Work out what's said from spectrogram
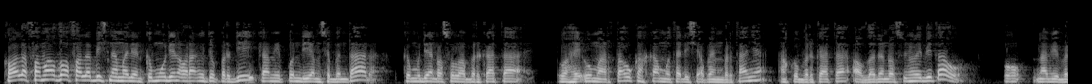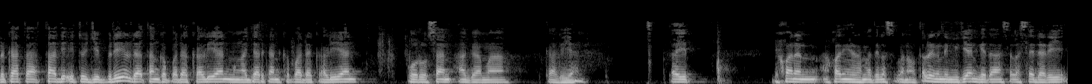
Qala famadha falabisna malian. Kemudian orang itu pergi, kami pun diam sebentar. Kemudian Rasulullah berkata, Wahai Umar, tahukah kamu tadi siapa yang bertanya? Aku berkata, Allah dan Rasulnya lebih tahu. Oh, Nabi berkata, tadi itu Jibril datang kepada kalian, mengajarkan kepada kalian urusan agama kalian. Baik. Ikhwan dan akhwat yang rahmatillah subhanahu wa ta'ala. Dengan demikian kita selesai dari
